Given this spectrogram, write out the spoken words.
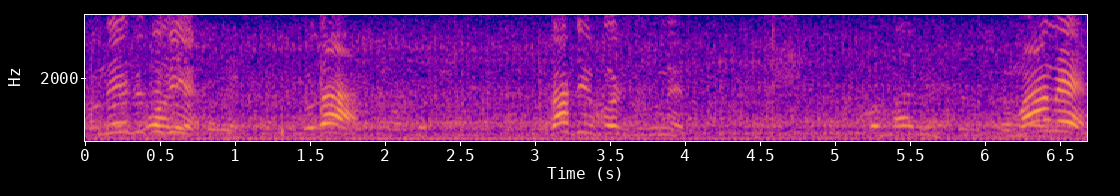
Дзвонити тобі. Куди? Куди ти хочеш дзвонити? До мами?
